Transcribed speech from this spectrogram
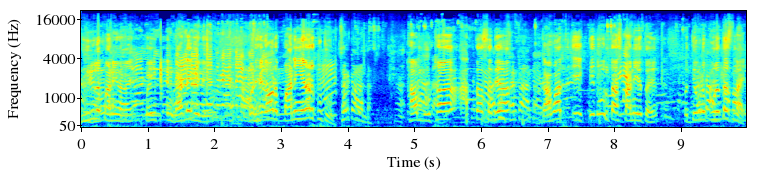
विहिरीला पाणी नाही पाईपलाईन काढले गेले पण हे गावाला पाणी येणार कुठून? हा मोठा आता सध्या गावात एक ते दोन तास पाणी येत आहे पण तेवढं पुरतच नाही.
